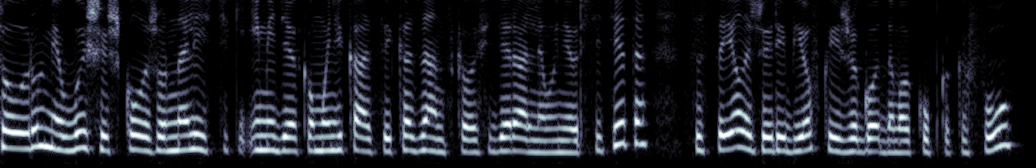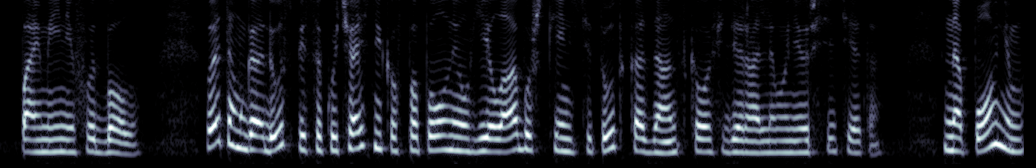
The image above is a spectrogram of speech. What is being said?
Шоуруме Высшей школы журналистики и медиакоммуникаций Казанского федерального университета состоялась жеребьевка ежегодного Кубка КФУ по мини-футболу. В этом году список участников пополнил Елабужский институт Казанского федерального университета. Напомним,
